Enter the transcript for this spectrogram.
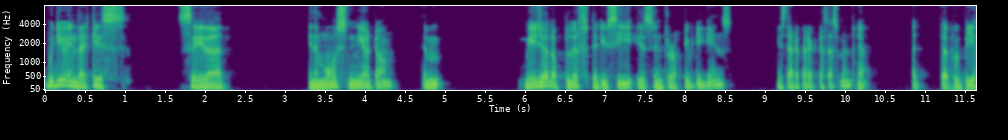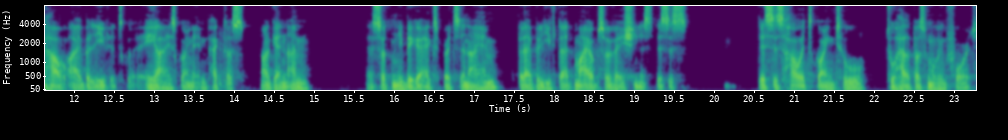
Would you, in that case, say that in the most near term, the major uplift that you see is in productivity gains? Is that a correct assessment? Yeah. That would be how I believe it's AI is going to impact us. Again, I'm certainly bigger experts than I am, but I believe that my observation is this is this is how it's going to to help us moving forward.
